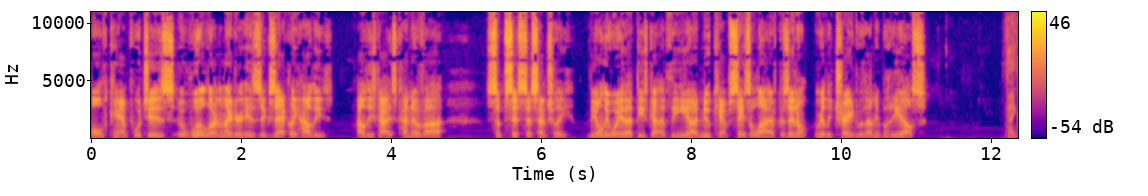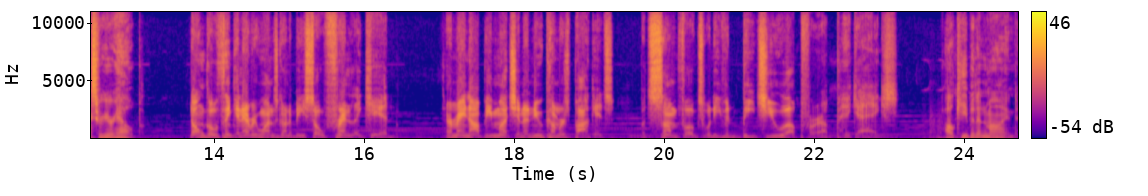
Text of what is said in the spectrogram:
old camp, which is we'll learn later is exactly how these how these guys kind of uh, subsist essentially. The only way that these guys the uh, new camp stays alive because they don't really trade with anybody else. Thanks for your help. Don't go thinking everyone's gonna be so friendly, kid. There may not be much in a newcomer's pockets, but some folks would even beat you up for a pickaxe. I'll keep it in mind.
